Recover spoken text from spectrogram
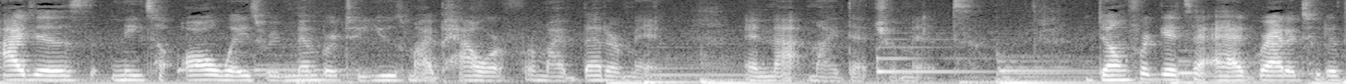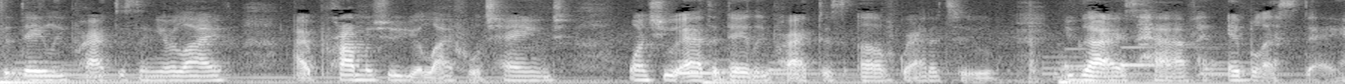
I just need to always remember to use my power for my betterment and not my detriment. Don't forget to add gratitude as a daily practice in your life. I promise you, your life will change once you add the daily practice of gratitude. You guys have a blessed day.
